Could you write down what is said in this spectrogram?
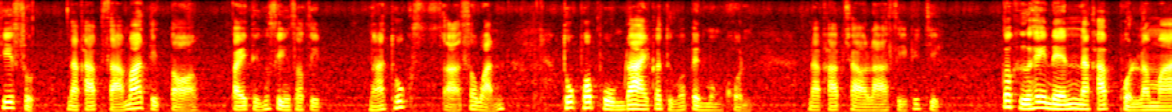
ที่สุดนะครับ สามารถติดต่อไปถึงสิ่งศักดิ์สิทธิ์นะทุกสวรรค์ ทุกภพภูมิได้ก็ถือว่าเป็นมงคลนะครับ ชาวราศีพิจิก ก็คือให้เน้นนะครับผลไม้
